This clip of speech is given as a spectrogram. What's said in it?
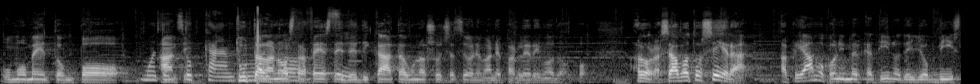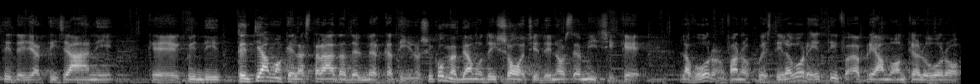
un momento un po'... Molto anzi, toccante. Tutta molto, la nostra festa sì. è dedicata a un'associazione, ma ne parleremo dopo. Allora, sabato sera apriamo con il mercatino degli hobbisti, degli artigiani, che, quindi tentiamo anche la strada del mercatino. Siccome abbiamo dei soci, dei nostri amici che lavorano, fanno questi lavoretti, apriamo anche a loro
